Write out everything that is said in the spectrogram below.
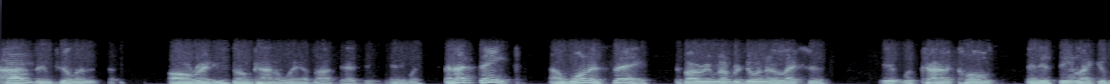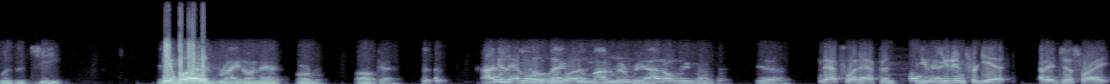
I I've been feeling already some kind of way about that dude anyway. And I think I want to say if I remember during the election, it was kind of close and it seemed like it was a cheat. It I was. right on that or okay. I It just going back to was. my memory. I don't remember. Yeah. That's what happened. You Okay. you didn't forget. Got it just right.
